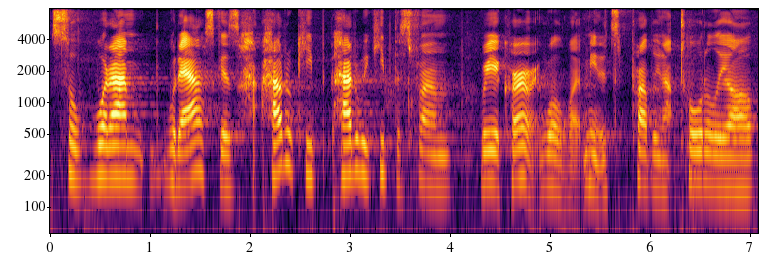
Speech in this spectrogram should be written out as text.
So what I'm, would ask is, how do keep, how do we keep this from reoccurring? Well, I mean, it's probably not totally all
